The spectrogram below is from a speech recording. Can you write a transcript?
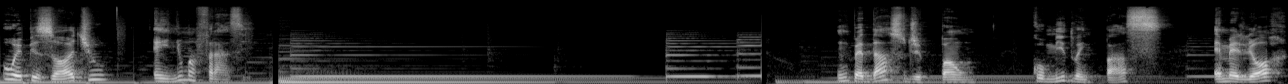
O episódio em uma frase. Um pedaço de pão comido em paz é melhor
